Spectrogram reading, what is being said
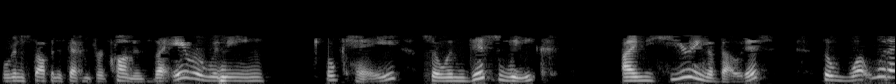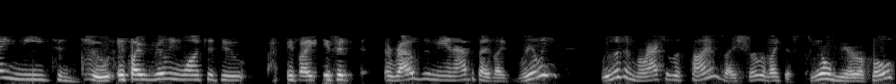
we're going to stop in a second for comments, Va'era would mean, okay, so in this week, I'm hearing about it. So what would I need to do if I really wanted to, if I, if it arouses me an appetite, like, really? We live in miraculous times. I sure would like to feel miracles.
